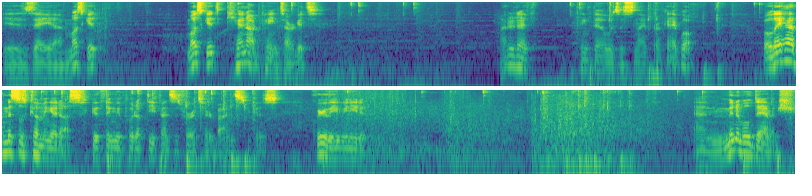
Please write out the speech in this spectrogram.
is a uh, musket. Musket cannot paint targets. How did I th think that was a sniper? Okay, well, well, they have missiles coming at us. Good thing we put up defenses for our turbines, because clearly we need it. And minimal damage.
